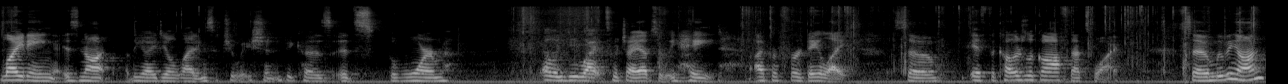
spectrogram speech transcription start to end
lighting is not the ideal lighting situation because it's the warm LED lights, which I absolutely hate. I prefer daylight. So if the colors look off, that's why. So moving on.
